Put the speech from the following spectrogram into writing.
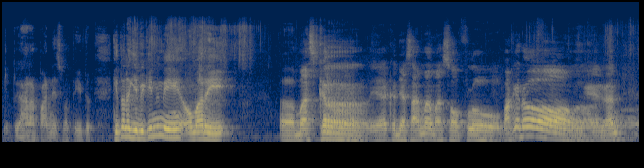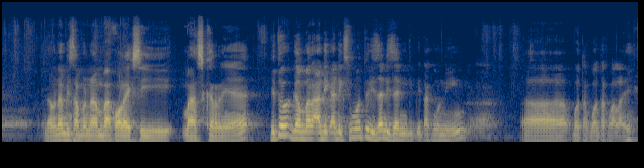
Itu harapannya seperti itu. Kita lagi bikin ini, Om Ari. eh, masker ya kerjasama sama Soflo. Pakai dong, ya kan? Mudah-mudahan bisa menambah koleksi maskernya. Itu gambar adik-adik semua tuh desain desain pita kuning. Eh, botak-botak malahnya.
